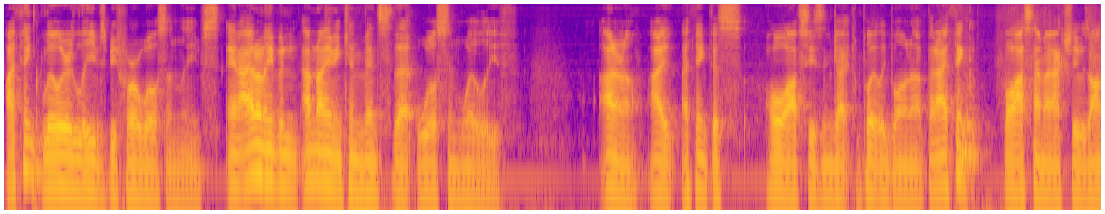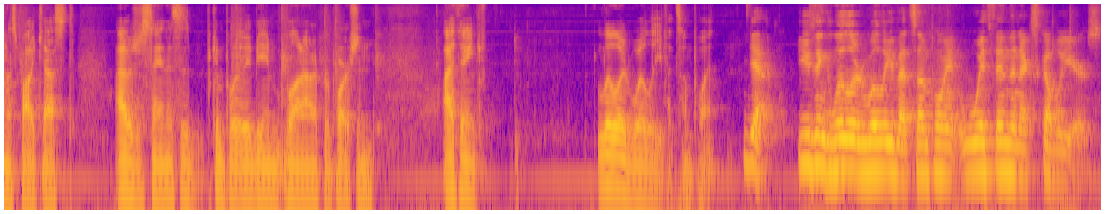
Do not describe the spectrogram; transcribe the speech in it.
I think Lillard leaves before Wilson leaves, and I don't even. I'm not even convinced that Wilson will leave. I don't know. I, I think this whole offseason got completely blown up, and I think the last time I actually was on this podcast, I was just saying this is completely being blown out of proportion. I think Lillard will leave at some point. yeah, you think Lillard will leave at some point within the next couple years?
